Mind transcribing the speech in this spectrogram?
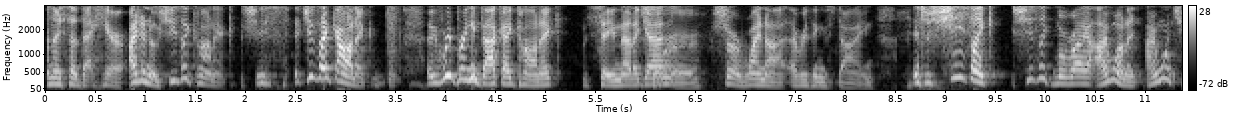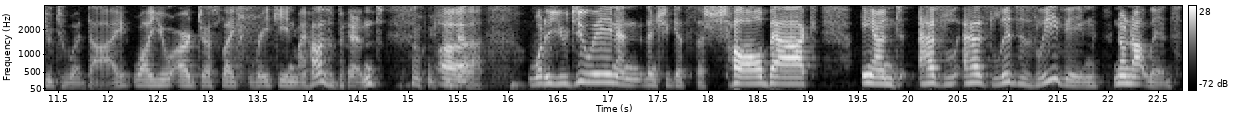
And I said that hair. I don't know. She's iconic. She's she's iconic. We're bringing back iconic? Saying that again? Sure. Sure, why not? Everything's dying. And so she's like, she's like, Mariah, I want to, I want you to uh, die while you are just like raking my husband. Uh, yeah. what are you doing? And then she gets the shawl back. And as as Lids is leaving, no, not Lids,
